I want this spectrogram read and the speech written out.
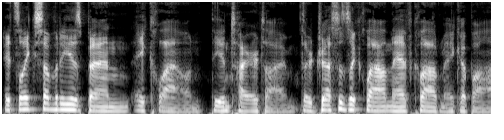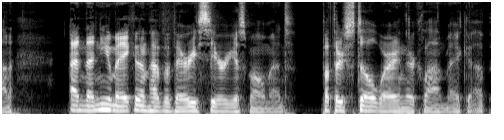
it's like somebody has been a clown the entire time. They're dressed as a clown, they have clown makeup on, and then you make them have a very serious moment, but they're still wearing their clown makeup.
